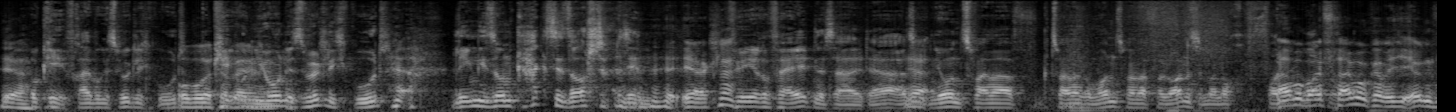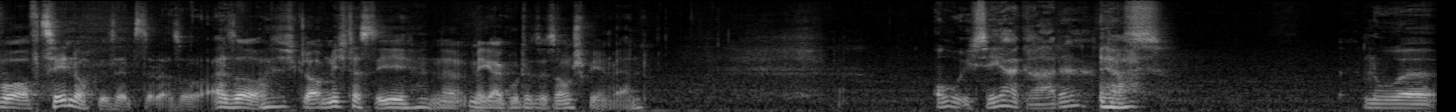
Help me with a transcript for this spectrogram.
Ja, Okay, Freiburg ist wirklich gut. Obere okay, Tabellen. Union ist wirklich gut. Legen die so einen Kack-Saisonstart hin. Ja, klar. Für ihre Verhältnisse halt. Ja. Also Ja. Union zweimal, zweimal gewonnen, zweimal verloren, ist immer noch voll. Ja, wobei Ordnung. Freiburg habe ich irgendwo auf 10 doch gesetzt oder so. Also ich glaube nicht, dass die eine mega gute Saison spielen werden. Oh, ich sehe ja gerade, Ja. dass nur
